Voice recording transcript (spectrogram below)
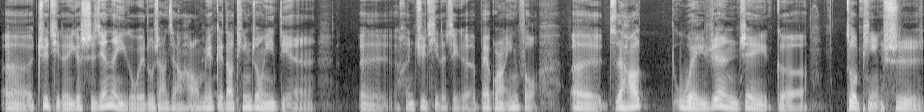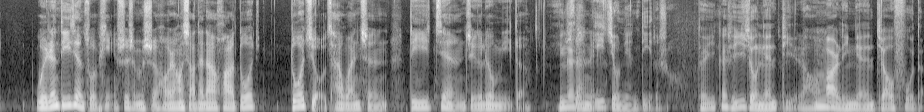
呃具体的一个时间的一个维度上讲，好了，我们也给到听众一点呃很具体的这个 background info。呃，子豪委任这个作品是委任第一件作品是什么时候？然后小谭大概花了多多久才完成第一件这个六米的应该是？一九年底的时候，对，应该是一九年底，然后嗯二零年交付的，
